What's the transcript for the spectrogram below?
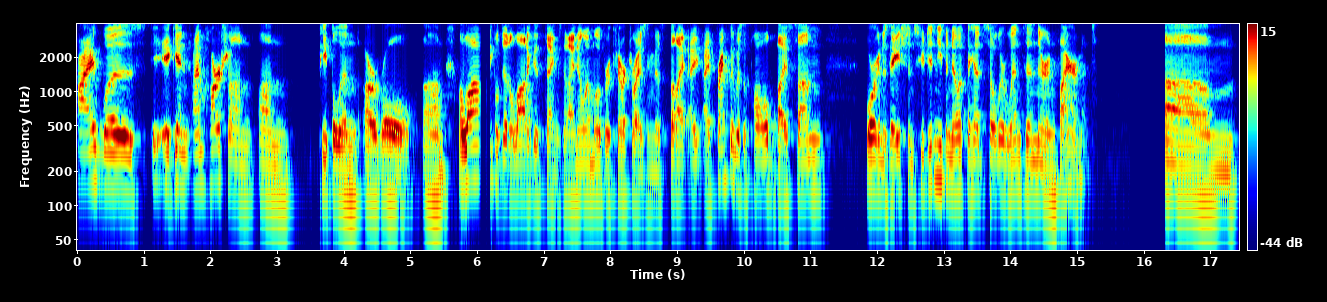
I was again, I'm harsh on on people in our role. Um, a lot of people did a lot of good things, and I know I'm over characterizing this, but I, I, I, frankly was appalled by some organizations who didn't even know if they had SolarWinds in their environment. Um,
